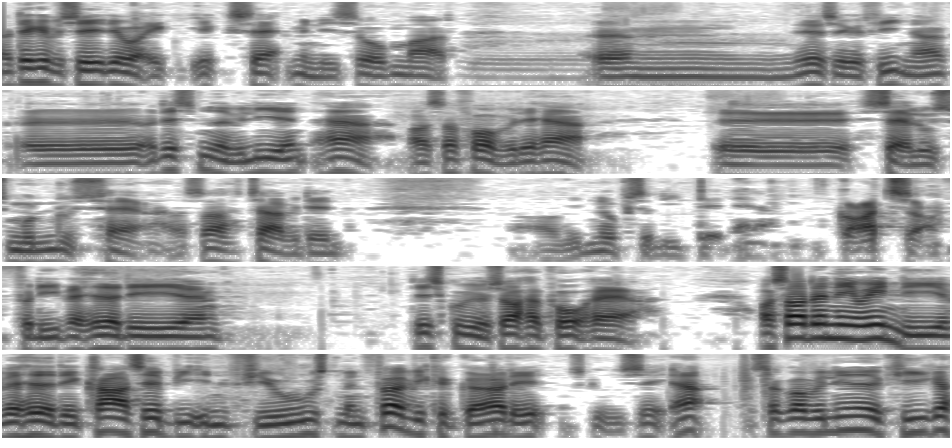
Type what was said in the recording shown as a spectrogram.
Øh, det kan vi se, det var ek- eksaminis åbenbart. Øh, det er sikkert fint nok. Øh, og det smider vi lige ind her, og så får vi det her øh, Salus Mundus her, og så tager vi den. Og vi nupser lige den her. Godt så, fordi hvad hedder det, øh, det skulle vi jo så have på her. Og så er den jo egentlig, hvad hedder det, klar til at blive infused, men før vi kan gøre det, skal vi se, ja, så går vi lige ned og kigger,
